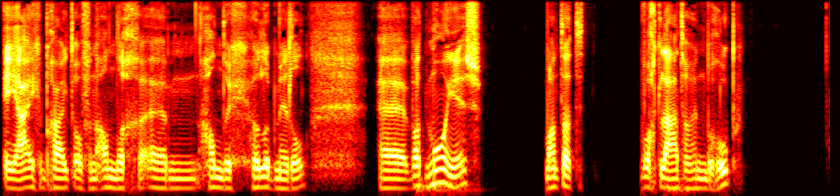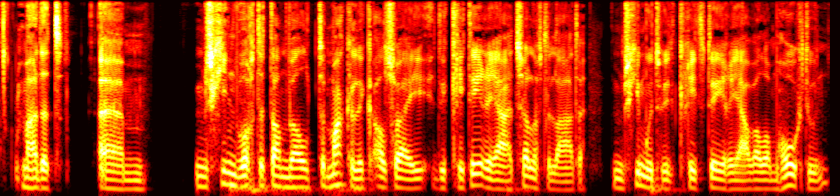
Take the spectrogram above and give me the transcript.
AI gebruikt of een ander um, handig hulpmiddel. Uh, wat mooi is, want dat wordt later hun beroep. Maar dat, um, misschien wordt het dan wel te makkelijk als wij de criteria hetzelfde laten. Misschien moeten we de criteria wel omhoog doen.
